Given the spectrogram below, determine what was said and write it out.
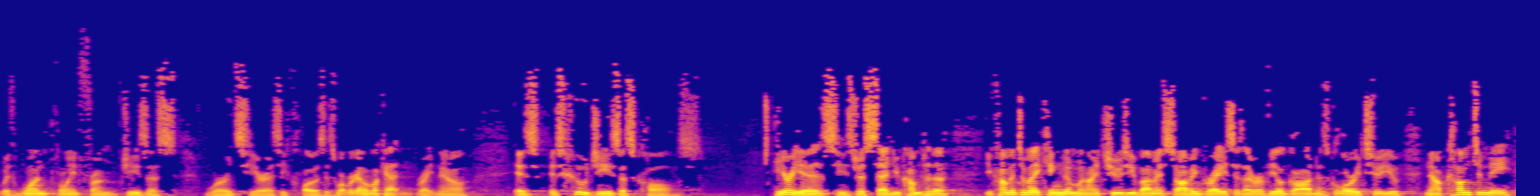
with one point from Jesus' words here as he closes. What we're going to look at right now is, is who Jesus calls. Here he is. He's just said, you come, to the, you come into my kingdom when I choose you by my sovereign grace as I reveal God and his glory to you. Now come to me,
